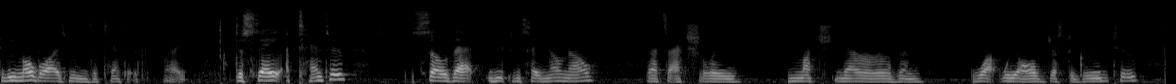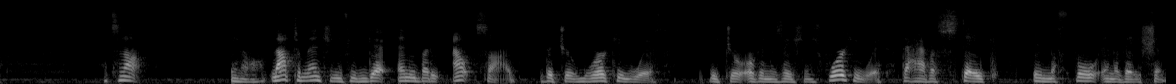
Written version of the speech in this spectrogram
To be mobilized means attentive, right? To stay attentive so that you can say, no, no, that's actually much narrower than what we all just agreed to. It's not, you know, not to mention if you can get anybody outside that you're working with, that your organization is working with, to have a stake in the full innovation,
